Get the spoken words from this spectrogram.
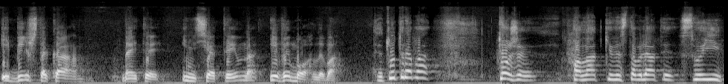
і більш така, знаєте, ініціативна і вимоглива. Тут треба теж палатки виставляти свої,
